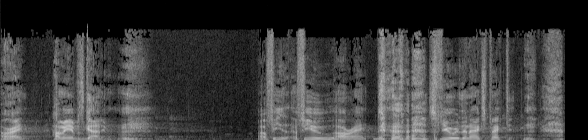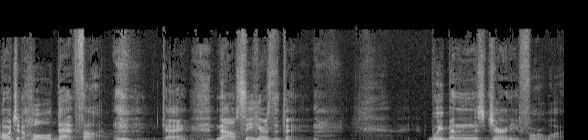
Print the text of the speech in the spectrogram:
all right, how many of us got him? A few, a few, all right. it's fewer than I expected. I want you to hold that thought, okay? Now, see, here's the thing. We've been in this journey for a while,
